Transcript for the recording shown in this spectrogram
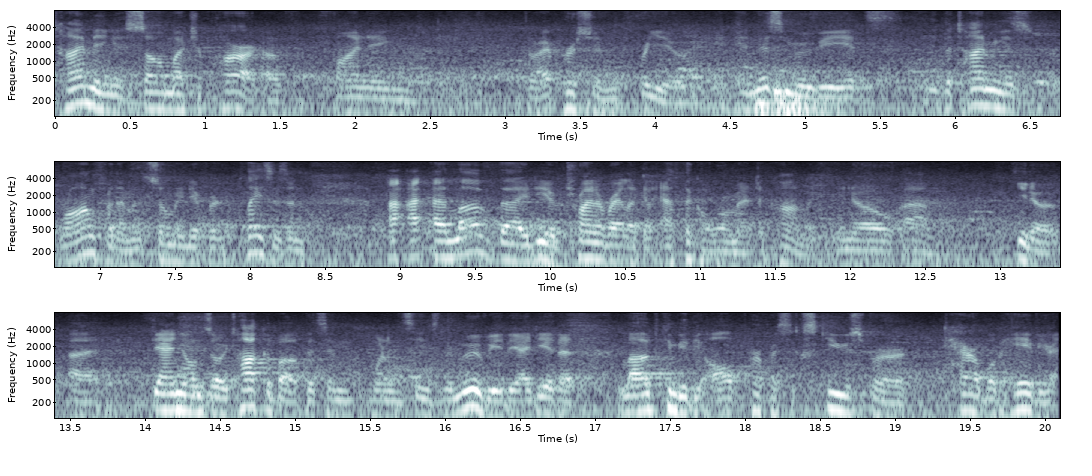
timing is so much a part of finding the right person for you. In this movie, it's the timing is wrong for them in so many different places, and I, I love the idea of trying to write like an ethical romantic comedy. You know, um, you know, uh, Daniel and Zoe talk about this in one of the scenes in the movie. The idea that love can be the all-purpose excuse for terrible behavior.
